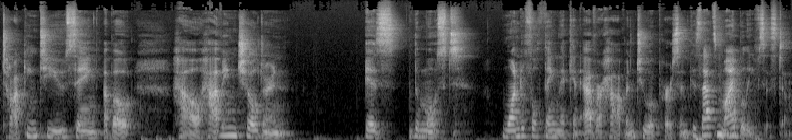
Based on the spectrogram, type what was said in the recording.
talking to you saying about how having children is the most wonderful thing that can ever happen to a person because that's my belief system.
